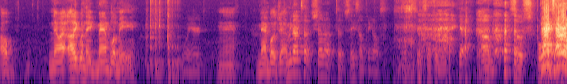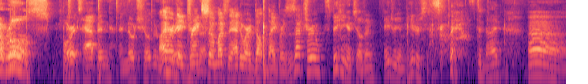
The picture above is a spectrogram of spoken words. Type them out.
I'll. No, I, I like when they mambla me. Weird. Yeah. Mambla Can we job. not touch? Shut up. To say something else. Say something else. Yeah. Um, so sports, Pantera rules. sports happened, and no children. I heard they drank the- so much they had to wear adult diapers. Is that true? Speaking of children, Adrian Peterson's claim was denied. Uh,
